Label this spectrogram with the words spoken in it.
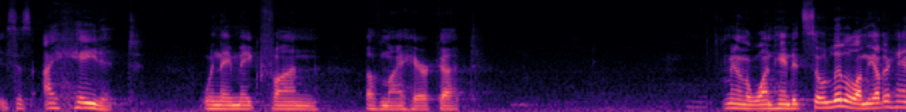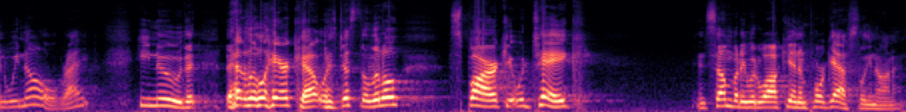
He says, I hate it when they make fun of my haircut. I mean, on the one hand, it's so little. On the other hand, we know, right? He knew that that little haircut was just the little spark it would take, and somebody would walk in and pour gasoline on it.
